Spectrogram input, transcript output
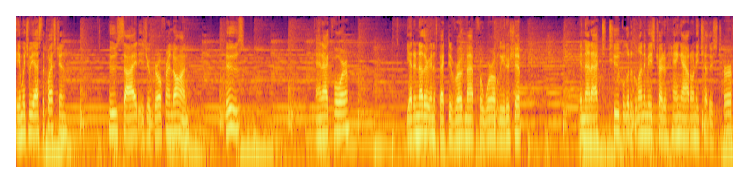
In which we ask the question Whose side is your girlfriend on? Whose? And Act 4 Yet another ineffective roadmap for world leadership. In that act, two political enemies try to hang out on each other's turf,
